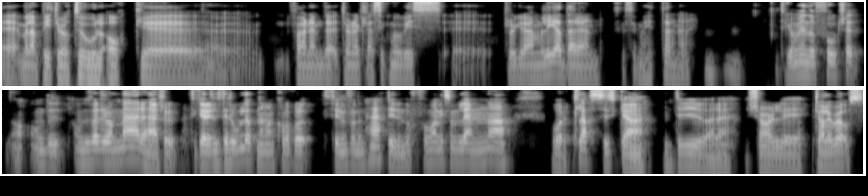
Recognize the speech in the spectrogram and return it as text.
eh, mellan Peter O'Toole och eh, förnämnde Turner Classic Movies eh, programledaren. Ska se om jag hittar den här. Mhm. Jag tycker om vi ändå fortsätter, om du, om du väljer att ha med det här så tycker jag det är lite roligt att när man kollar på filmer från den här tiden, då får man liksom lämna vår klassiska intervjuare, Charlie, Charlie Rose.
